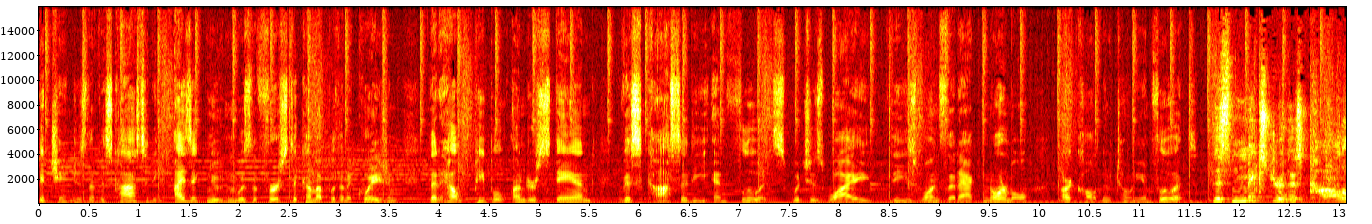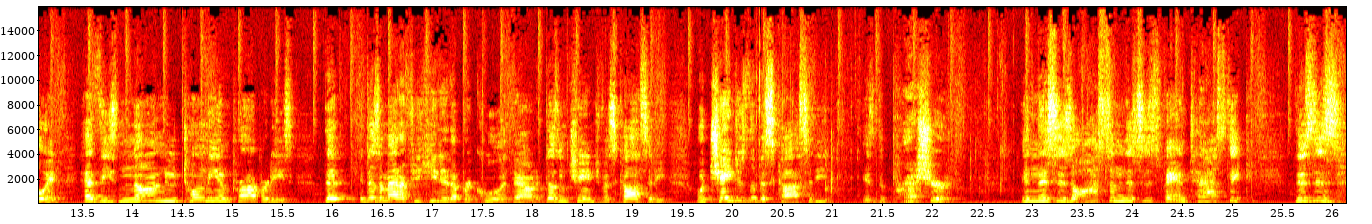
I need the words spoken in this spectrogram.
it changes the viscosity. Isaac Newton was the first to come up with an equation that helped people understand viscosity and fluids, which is why these ones that act normal are called Newtonian fluids. This mixture, this colloid, has these non-Newtonian properties that it doesn't matter if you heat it up or cool it down, it doesn't change viscosity. What changes the viscosity is the pressure. And this is awesome, this is fantastic. This is,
